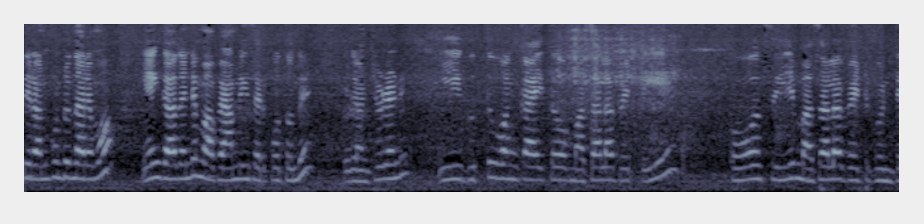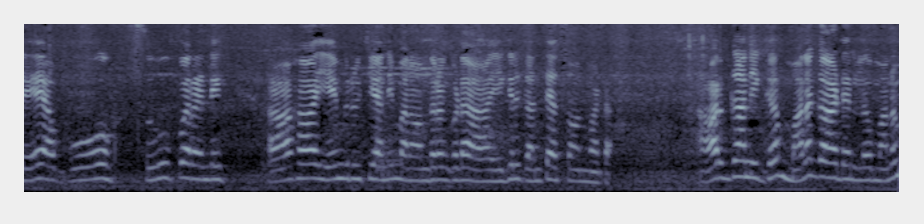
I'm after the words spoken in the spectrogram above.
మీరు అనుకుంటున్నారేమో ఏం కాదండి మా ఫ్యామిలీకి సరిపోతుంది. ఇదండి చూడండి. ఈ గుత్తు వంకాయతో మసాలా పెట్టి కోసి మసాలా పెట్టుకుంటే అబ్బో సూపర్ అండి. ఆహా ఏమి రుచి అని మనం అందరం కూడా ఎగిరి గంతేస్తాం అనమాట ఆర్గానిక్గా మన గార్డెన్లో మనం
